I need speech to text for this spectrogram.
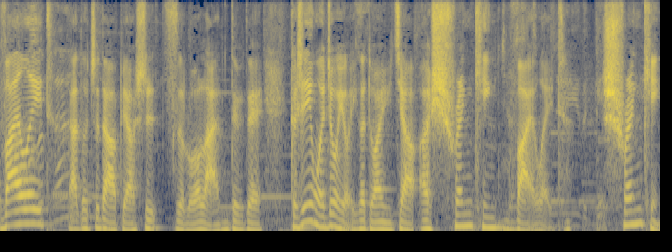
Violet，大家都知道表示紫罗兰，对不对？可是英文中有一个短语叫 a shrinking violet，shrinking。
